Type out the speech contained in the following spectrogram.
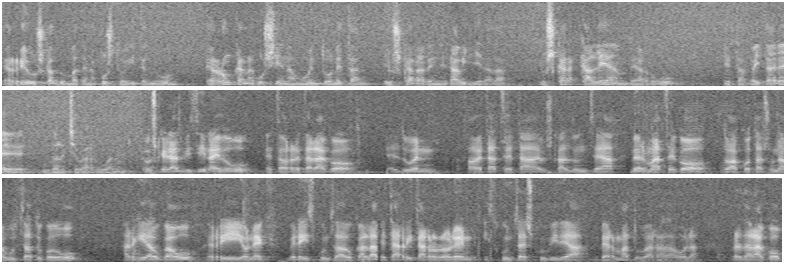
Herri euskaldun baten apustu egiten dugu. Erronka nagusiena momentu honetan euskararen erabilera da. Euskara kalean behar dugu eta baita ere udaletxe barruan. Euskeraz bizi nahi dugu eta horretarako helduen alfabetatze eta euskalduntzea bermatzeko doakotasuna bultzatuko dugu. Argi daukagu herri honek bere hizkuntza daukala eta herritar ororen hizkuntza eskubidea bermatu beharra dagoela. Horretarako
